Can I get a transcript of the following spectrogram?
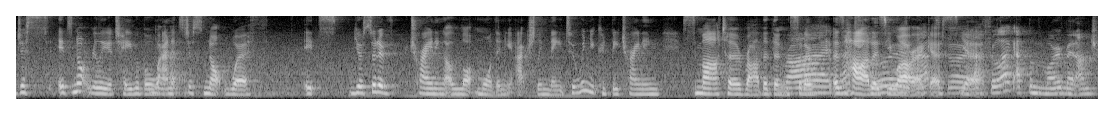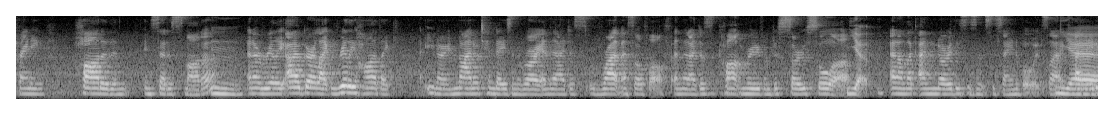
just, it's not really achievable, and it's just not worth. It's you're sort of training a lot more than you actually need to, when you could be training smarter rather than sort of as hard as you good, are. I guess, good. I feel like at the moment I'm training harder than instead of smarter, Mm. and I really I go like really hard, like you know nine or ten days in a row, and then I just write myself off, and then I just can't move. I'm just so sore. Yeah. and I'm like I know this isn't sustainable. It's like I need to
